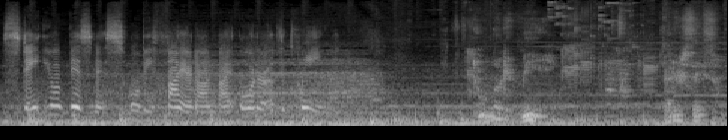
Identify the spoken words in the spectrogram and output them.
State your business or be fired on by order of the Queen. Don't look at me. Better say something.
